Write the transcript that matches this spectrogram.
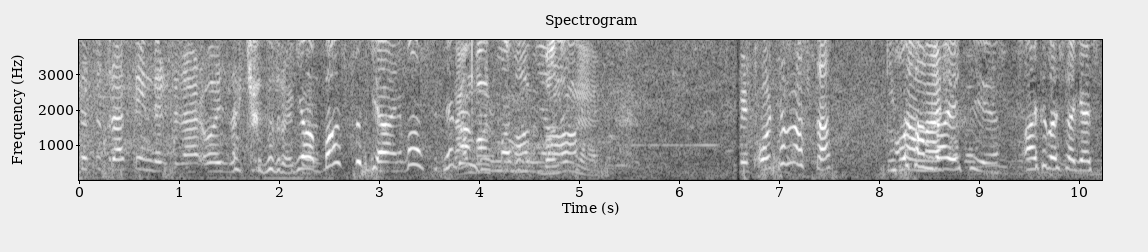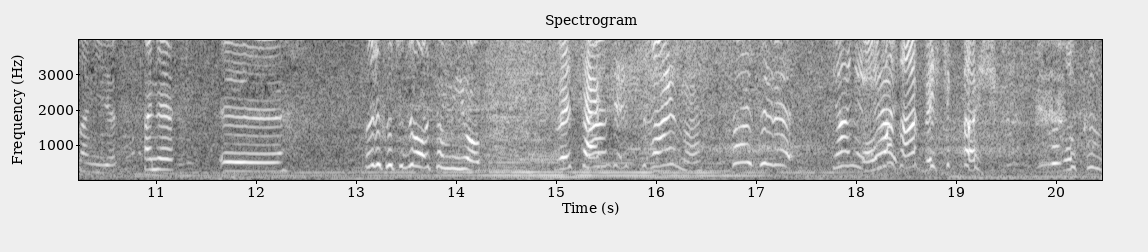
kötü durakta indirdiler. O yüzden kötü durak. ya bastık yani bastık. Neden Ben bastım durmadın abi ya? bana ne? Ortam nasıl? Ortam gayet iyi. Arkadaşlar gerçekten iyi. Hani eee böyle kötü bir ortamı yok. Ve serserisi var mı? Serseri yani Olmaz eğer, abi Beşiktaş. Okul.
